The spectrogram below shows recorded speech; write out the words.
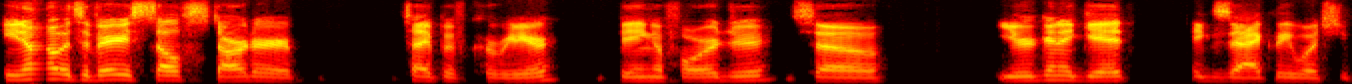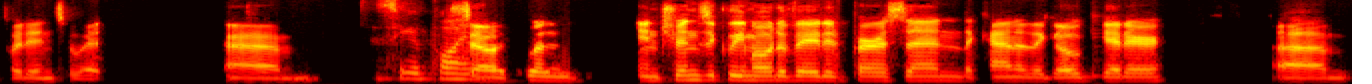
you know, it's a very self-starter type of career, being a forager. So you're gonna get exactly what you put into it. Um, That's a good point. so it's for the intrinsically motivated person, the kind of the go-getter, um,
